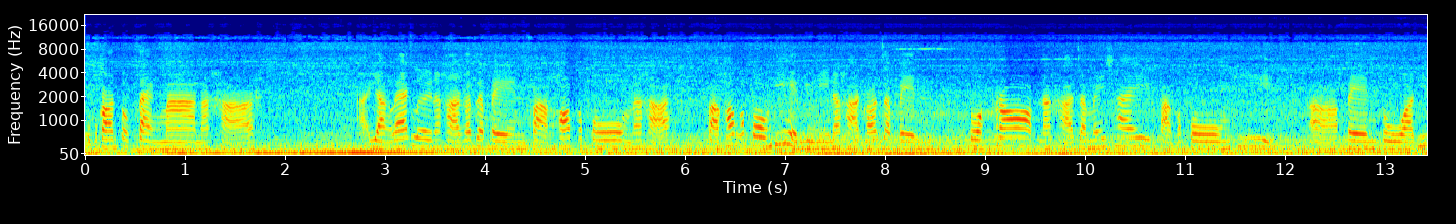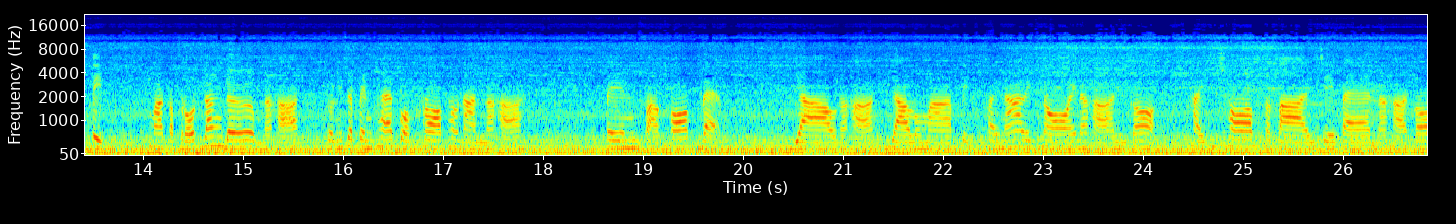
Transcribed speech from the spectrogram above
อุปกรณ์ตกแต่งมานะคะอย่างแรกเลยนะคะ ก็จะเป็นฝาครอบกระโปรงนะคะ ฝาครอบกระโปรงที่เห็นอยู่นี้นะคะ ก็จะเป็นตัวครอบนะคะ จะไม่ใช่ฝากระโปรงที่เอ่อเป็นตัวที่ติดมากับรถดั้งเดิมนะคะ ตัวนี้จะเป็นแค่ตัวครอบเท่านั้นนะคะ เป็นฝาครอบแบบยาวนะคะ ยาวลงมาปิดไฟหน้าเล็กน้อยนะคะอันนี้ก็ใครที่ชอบสไตล์เจแปนนะคะ ก็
